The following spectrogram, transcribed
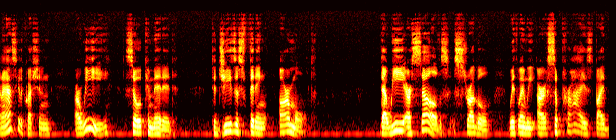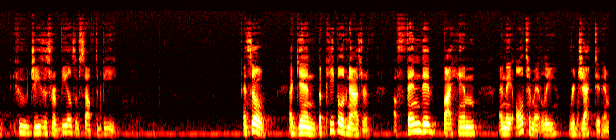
And I ask you the question are we so committed to Jesus fitting our mold that we ourselves struggle with when we are surprised by who Jesus reveals himself to be? And so, again, the people of Nazareth offended by him, and they ultimately rejected him.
